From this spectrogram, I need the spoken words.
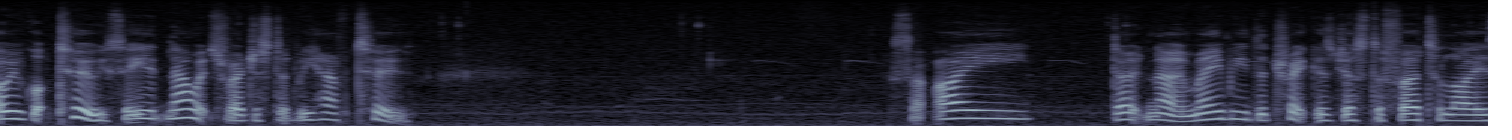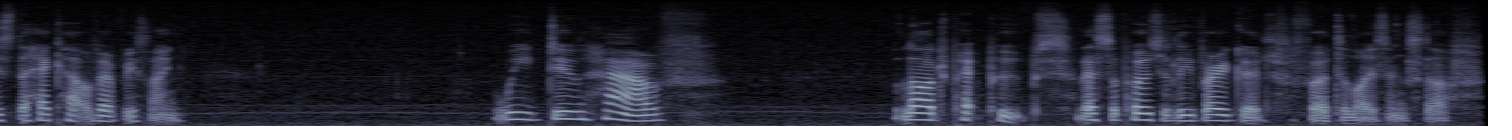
Oh, we've got two. See, now it's registered. We have two. So I don't know. Maybe the trick is just to fertilize the heck out of everything. We do have large pet poops. They're supposedly very good for fertilizing stuff.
